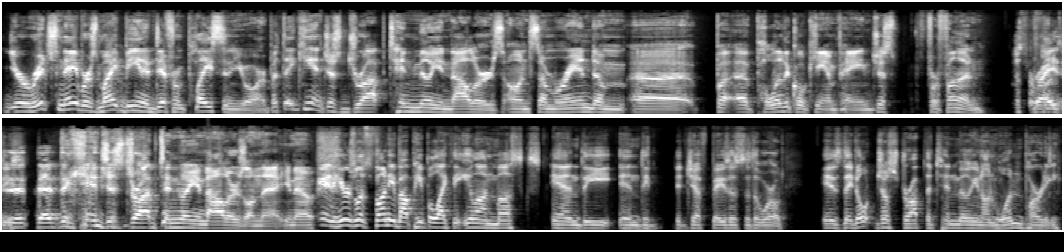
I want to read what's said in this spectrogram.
Your rich neighbors might be in a different place than you are, but they can't just drop ten million dollars on some random uh, uh, political campaign just for fun, Just for right? funsies. That they can't just drop ten million dollars on that, you know? And here's what's funny about people like the Elon Musks and the and the, the Jeff Bezos of the world is they don't just drop the 10 million on one party.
